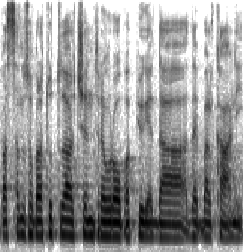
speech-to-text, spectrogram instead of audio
passando soprattutto dal centro Europa più che da, dai Balcani.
